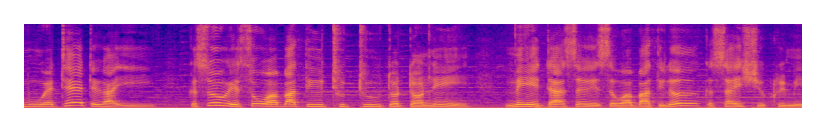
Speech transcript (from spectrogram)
မူဝဲထဲတကဤကဆိုးရေဆိုဝဘတီထူထူတော်တော်နေမေတ္တာဆေဆိုဝဘတီလကဆိုင်ရှုခရီမီ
